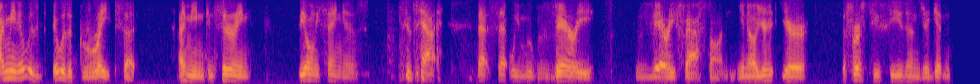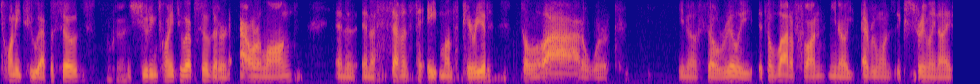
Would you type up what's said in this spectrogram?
I mean, it was it was a great set. I mean, considering the only thing is that that set we move very, very fast on. You know, you're you're the first two seasons you're getting 22 episodes Okay. shooting 22 episodes that are an hour long, and in, in a seventh to eight month period. It's a lot of work. You know, so really, it's a lot of fun. You know, everyone's extremely nice.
